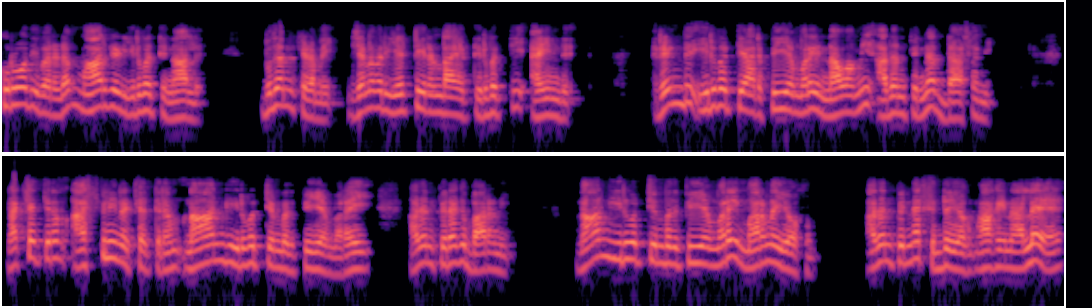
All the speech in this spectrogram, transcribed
குரோதி வருடம் மார்கழி இருபத்தி நாலு புதன்கிழமை ஜனவரி எட்டு இரண்டாயிரத்தி இருபத்தி ஐந்து. ரெண்டு இருபத்தி ஆறு பிஎம் வரை நவமி அதன் பின்னர் தசமி. நட்சத்திரம் அஸ்வினி நட்சத்திரம் நான்கு இருபத்தி ஒன்பது பிஎம் வரை. அதன் பிறகு பரணி. நான்கு இருபத்தி ஒன்பது பிஎம் வரை மரண யோகம். அதன் பின்னர் சித்த யோகம். ஆகையினாலே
